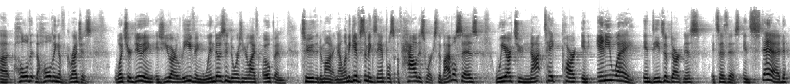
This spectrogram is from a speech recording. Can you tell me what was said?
uh, hold, the holding of grudges, what you're doing is you are leaving windows and doors in your life open to the demonic. Now, let me give some examples of how this works. The Bible says we are to not take part in any way in deeds of darkness It says this instead,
